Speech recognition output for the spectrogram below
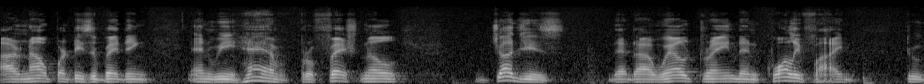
are now participating and we have professional judges that are well trained and qualified to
